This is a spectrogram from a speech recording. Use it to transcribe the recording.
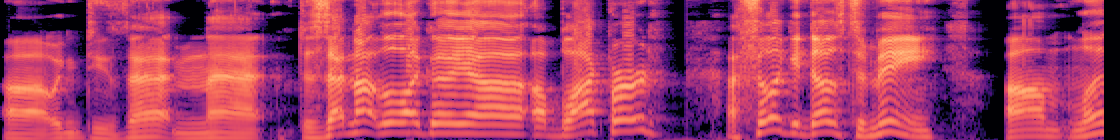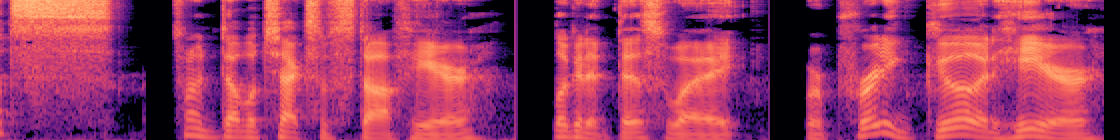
Uh, we can do that and that. Does that not look like a, uh, a Blackbird? I feel like it does to me. Um, let's, just want to double check some stuff here. Look at it this way. We're pretty good here.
